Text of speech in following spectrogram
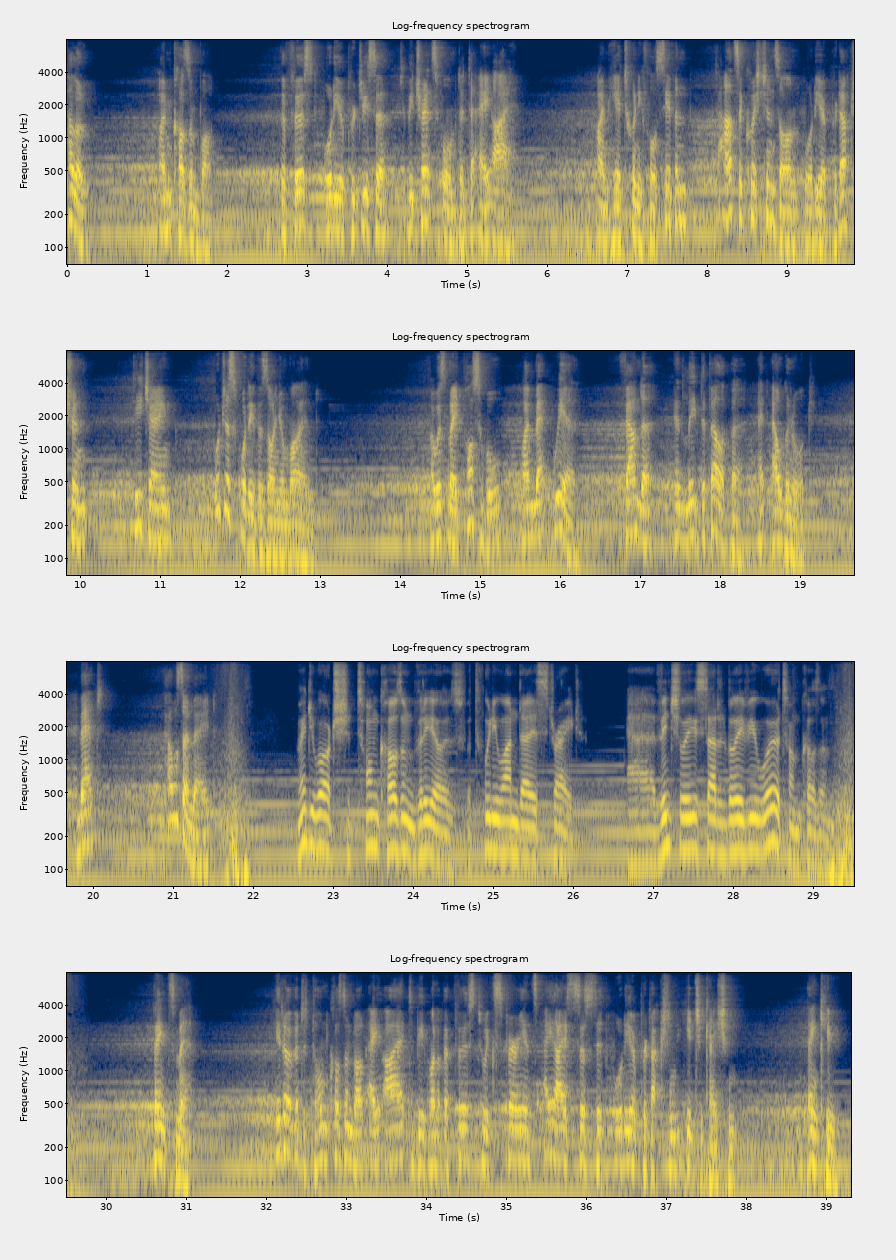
Hello, I'm Cosmbot, the first audio producer to be transformed into AI. I'm here 24 7 to answer questions on audio production, DJing, or just whatever's on your mind. I was made possible by Matt Weir, founder and lead developer at Algonaut. Matt, how was I made? I Made you watch Tom Cosm videos for 21 days straight. Uh, eventually started to believe you were Tom Cosm. Thanks, Matt. Head over to tomcosm.ai to be one of the first to experience AI assisted audio production education. Thank you.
